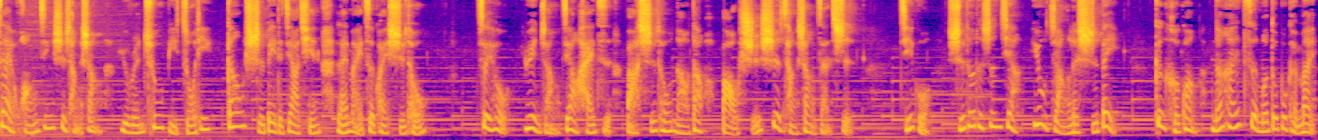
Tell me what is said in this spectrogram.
在黄金市场上，有人出比昨天高十倍的价钱来买这块石头。最后。院长叫孩子把石头拿到宝石市场上展示，结果石头的身价又涨了十倍。更何况男孩怎么都不肯卖，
